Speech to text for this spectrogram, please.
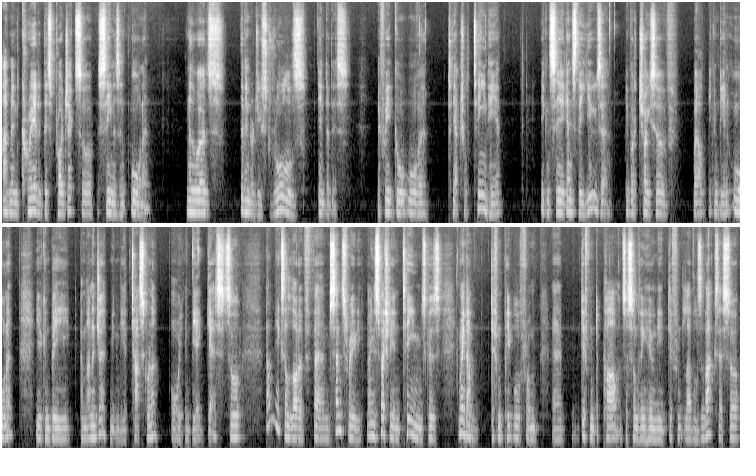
admin created this project, so seen as an owner. In other words, they've introduced roles into this. If we go over to the actual team here, you can see against the user, you've got a choice of, well, you can be an owner, you can be a manager, you can be a task runner, or you can be a guest. So that makes a lot of um, sense, really. I mean, especially in teams, because you might have different people from uh, different departments or something who need different levels of access. So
